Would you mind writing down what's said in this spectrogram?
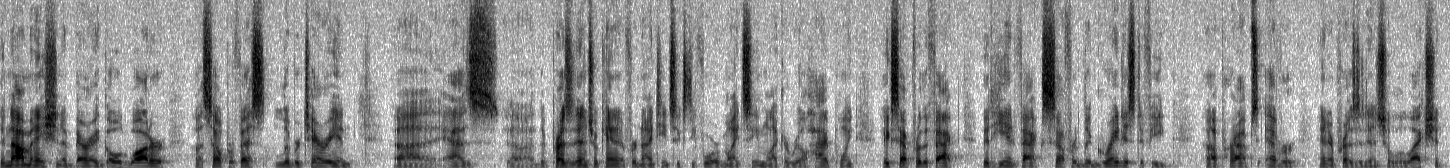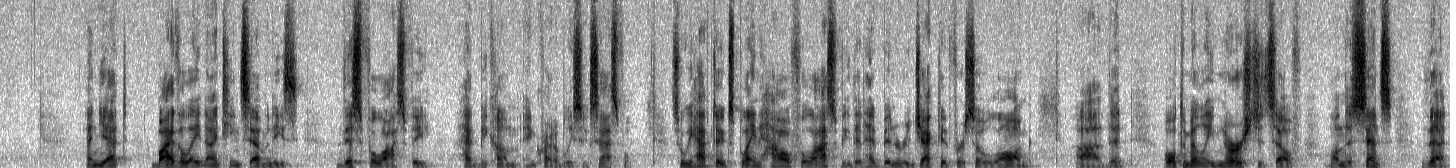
The nomination of Barry Goldwater, a self professed libertarian, uh, as uh, the presidential candidate for 1964 might seem like a real high point, except for the fact that he, in fact, suffered the greatest defeat uh, perhaps ever in a presidential election. And yet, by the late 1970s, this philosophy had become incredibly successful. So we have to explain how a philosophy that had been rejected for so long, uh, that ultimately nourished itself on the sense that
